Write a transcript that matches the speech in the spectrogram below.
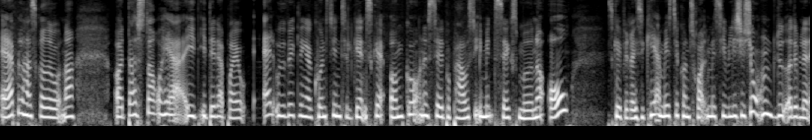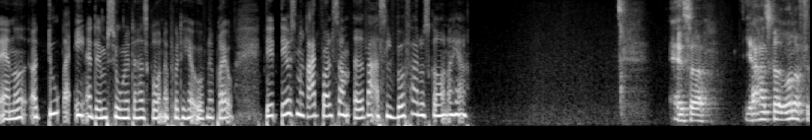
Apple, har skrevet under. Og der står her i, i det der brev, al udvikling af kunstig intelligens skal omgående sætte på pause i mindst 6 måneder, og skal vi risikere at miste kontrollen med civilisationen, lyder det blandt andet. Og du var en af dem, Sune, der har skrevet under på det her åbne brev. Det, det er jo sådan en ret voldsom advarsel. Hvorfor har du skrevet under her? Altså, jeg har skrevet under for,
